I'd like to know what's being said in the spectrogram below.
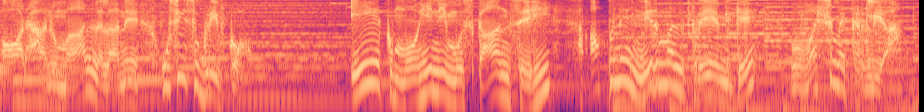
और हनुमान लला ने उसी सुग्रीव को एक मोहिनी मुस्कान से ही अपने निर्मल प्रेम के वश में कर लिया।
